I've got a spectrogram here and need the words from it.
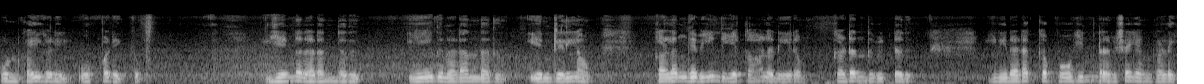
உன் கைகளில் ஒப்படைக்கும். என்ன நடந்தது? ஏது நடந்தது? என்றெல்லாம் கலங்க வேண்டிய கால நேரம் கடந்து விட்டது. இனி நடக்கப் போகின்ற விஷயங்களை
